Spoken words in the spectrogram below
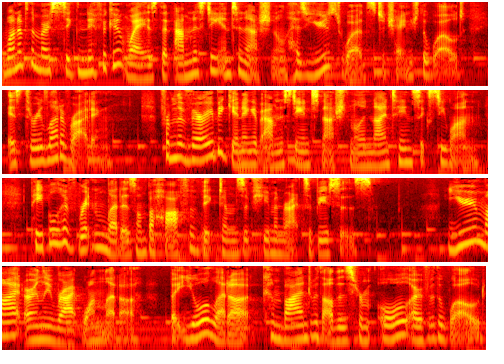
One of the most significant ways that Amnesty International has used words to change the world is through letter writing. From the very beginning of Amnesty International in 1961, people have written letters on behalf of victims of human rights abuses. You might only write one letter, but your letter, combined with others from all over the world,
